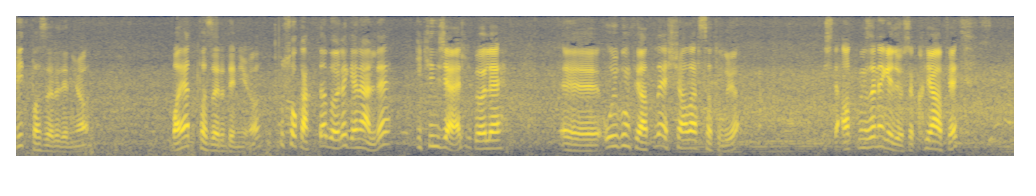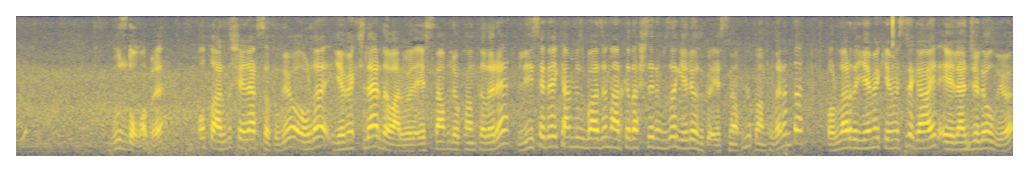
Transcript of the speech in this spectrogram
bit pazarı deniyor. Bayat pazarı deniyor. Bu sokakta böyle genelde ikinci el böyle e, uygun fiyatlı eşyalar satılıyor. İşte aklınıza ne geliyorsa kıyafet, buzdolabı, o tarzda şeyler satılıyor. Orada yemekçiler de var böyle esnaf lokantaları. Lisedeyken biz bazen arkadaşlarımıza geliyorduk esnaf lokantalarında. Oralarda yemek yemesi de gayet eğlenceli oluyor.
